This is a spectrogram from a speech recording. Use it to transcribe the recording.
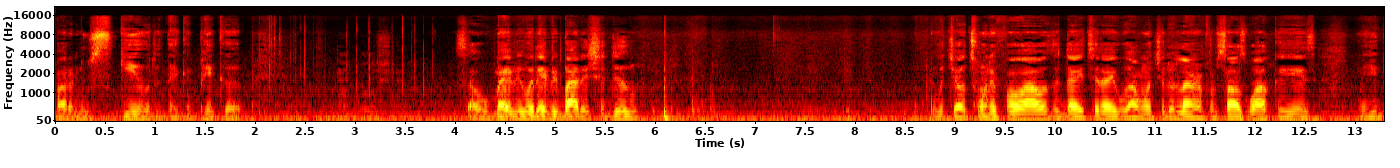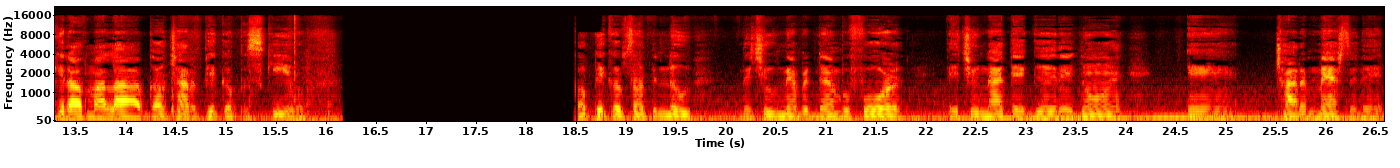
about a new skill that they can pick up. So maybe what everybody should do with your 24 hours a day today, what I want you to learn from Sauce Walka is when you get off my live, go try to pick up a skill. Go pick up something new that you've never done before, that you're not that good at doing, and try to master that.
